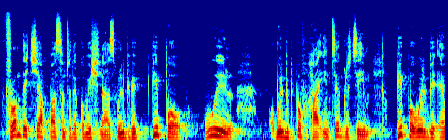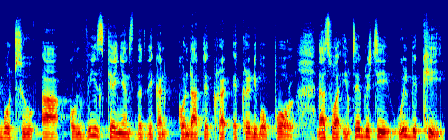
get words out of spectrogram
From the chairperson to the commissioners will be people who will will be people of high integrity, people will be able to uh, convince Kenyans that they can conduct a, cre a, credible poll. That's why integrity will be key.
